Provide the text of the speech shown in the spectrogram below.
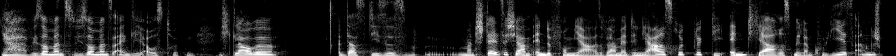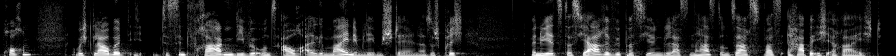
ja, wie soll man es, wie soll man es eigentlich ausdrücken? Ich glaube, dass dieses, man stellt sich ja am Ende vom Jahr, also wir haben ja den Jahresrückblick, die Endjahresmelancholie ist angesprochen, aber ich glaube, das sind Fragen, die wir uns auch allgemein im Leben stellen. Also sprich, wenn du jetzt das Jahrrevue passieren gelassen hast und sagst, was habe ich erreicht?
